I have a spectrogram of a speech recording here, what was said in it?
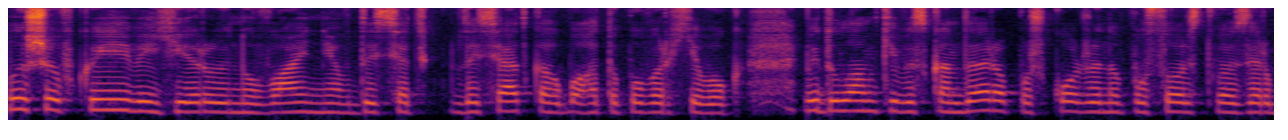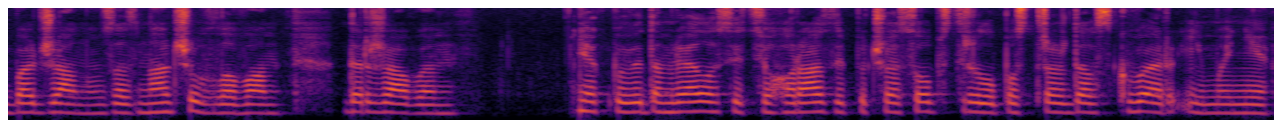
Лише в Києві є руйнування в десятках багатоповерхівок. Від уламків Іскандера пошкоджено посольство Азербайджану, зазначив глава держави. Як повідомлялося цього разу, під час обстрілу постраждав сквер імені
